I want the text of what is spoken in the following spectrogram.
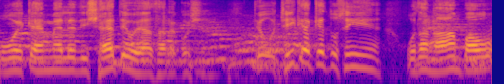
ਉਹ ਇੱਕ ਐਮਐਲਏ ਦੀ ਸ਼ਹਿ ਤੇ ਹੋਇਆ ਸਾਰਾ ਕੁਝ ਤੇ ਉਹ ਠੀਕ ਹੈ ਕਿ ਤੁਸੀਂ ਉਹਦਾ ਨਾਮ ਪਾਓ,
